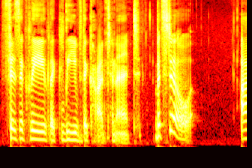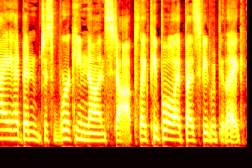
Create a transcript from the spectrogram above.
physically like leave the continent. But still, I had been just working nonstop. Like people at BuzzFeed would be like,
